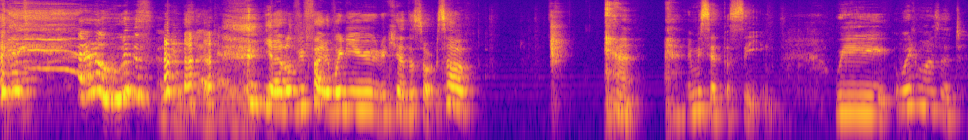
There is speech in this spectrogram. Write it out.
I don't know who this. Okay, okay. yeah, it'll be fun when you hear the story. So, let me set the scene. We when was it?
